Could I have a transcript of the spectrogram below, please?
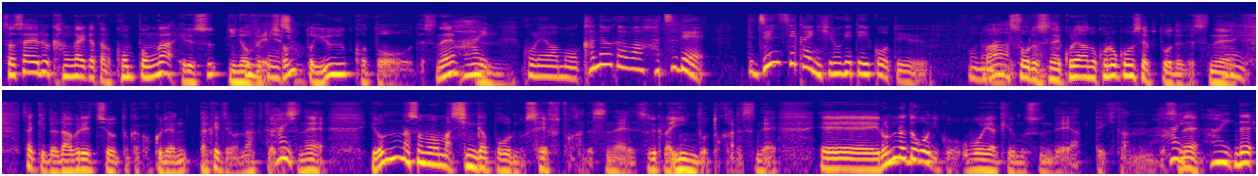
支える考え方の根本がヘルスイノベーションということですね。はい、うん。これはもう神奈川初でで全世界に広げていこうというまあそうですね。これはあの、このコンセプトでですね、はい。さっき言った WHO とか国連だけではなくてですね、い、ろんなその、まあシンガポールの政府とかですね、それからインドとかですね、えー、いろんなところにこう、覚書を結んでやってきたんですね。はい。はい。で、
